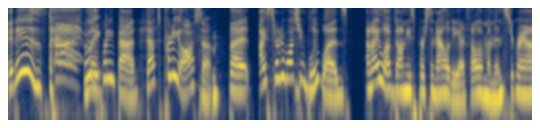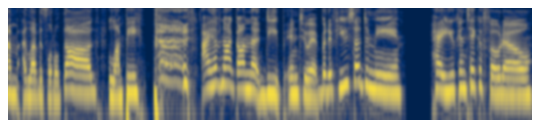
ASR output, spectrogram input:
It is. it was Like- pretty bad. That's pretty awesome. but I started watching Blue Bloods and I love Donnie's personality. I follow him on Instagram. I love his little dog, Lumpy. I have not gone that deep into it, but if you said to me, hey, you can take a photo.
